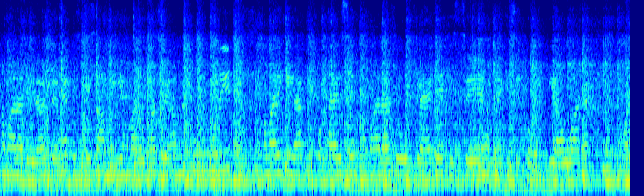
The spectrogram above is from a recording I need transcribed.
हमारा देराशर है, उसके सामने ये हमारा है हमने पूरी हमारे इलाके को ऐसे हमारा जो फ्लैग है, इससे हमने किसी कवर किया हुआ है। और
